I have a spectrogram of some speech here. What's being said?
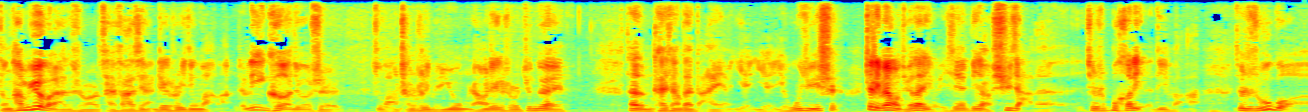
等他们越过来的时候，才发现这个时候已经晚了，就立刻就是往城市里面拥。然后这个时候军队再怎么开枪再打也也也也无济于事。这里边我觉得有一些比较虚假的，就是不合理的地方啊。就是如果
